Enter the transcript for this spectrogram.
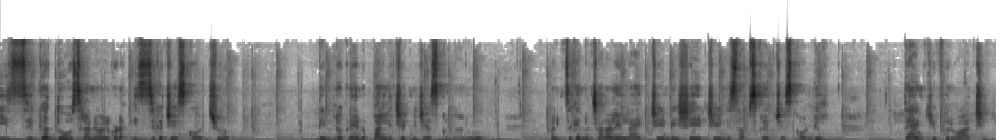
ఈజీగా దోశ రాని వాళ్ళు కూడా ఈజీగా చేసుకోవచ్చు. దీంట్లోకి నేను పల్లి చట్నీ చేసుకున్నాను. వన్స్ అగైన్ నా ఛానల్ని లైక్ చేయండి షేర్ చేయండి సబ్స్క్రైబ్ చేసుకోండి. థ్యాంక్ యూ ఫర్ వాచింగ్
